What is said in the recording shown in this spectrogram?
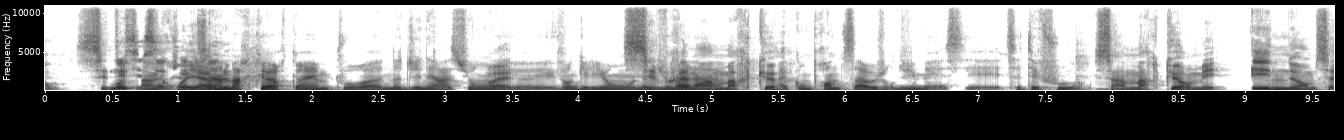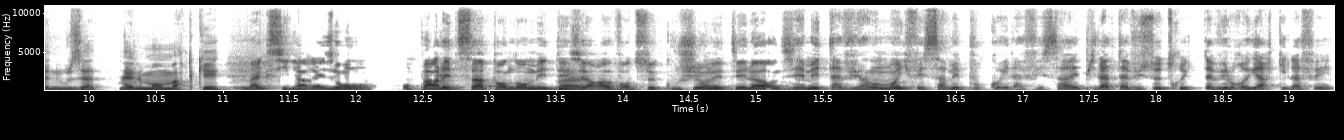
Moi, c'était c'est que C'est un incroyable. marqueur quand même pour euh, notre génération. Ouais. euh, Evangelion, on a C'est du mal à, un marqueur. à comprendre ça aujourd'hui, mais c'était fou. hein. C'est un marqueur, mais Mm. énorme. Ça nous a tellement marqué. Max, il a raison. On parlait de ça pendant mais des Ouais. heures avant de se coucher. On était là, on disait mais t'as vu à un moment il fait ça, mais pourquoi il a fait ça? Et puis là t'as vu ce truc, t'as vu le regard qu'il a fait,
